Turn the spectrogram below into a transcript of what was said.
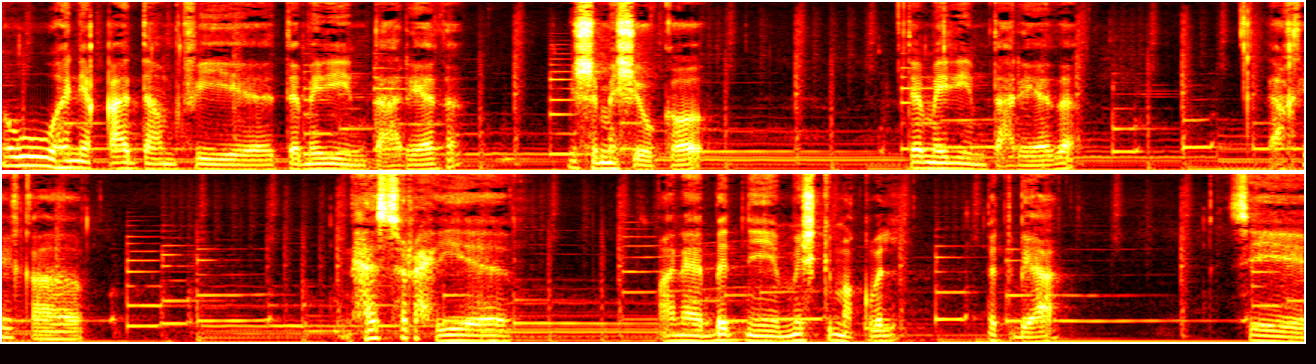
وهني قاعد نعمل في تمارين متاع رياضة مش ماشي وكا تمارين متاع رياضة. الحقيقة نحس روحي معناها بدني مش كما قبل بالطبيعة c'est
